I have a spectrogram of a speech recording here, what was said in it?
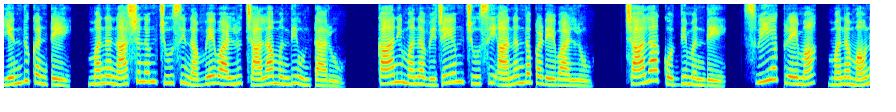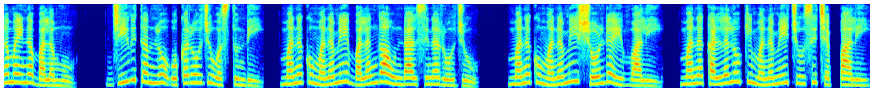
ఎందుకంటే మన నాశనం చూసి నవ్వేవాళ్ళు చాలామంది ఉంటారు. కాని మన విజయం చూసి ఆనందపడేవాళ్ళు చాలా కొద్దిమందే. స్వీయ ప్రేమ మన మౌనమైన బలము. జీవితంలో ఒకరోజు వస్తుంది. మనకు మనమే బలంగా ఉండాల్సిన రోజు. మనకు మనమే షోల్డ ఇవ్వాలి. మన కళ్ళలోకి మనమే చూసి చెప్పాలి.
